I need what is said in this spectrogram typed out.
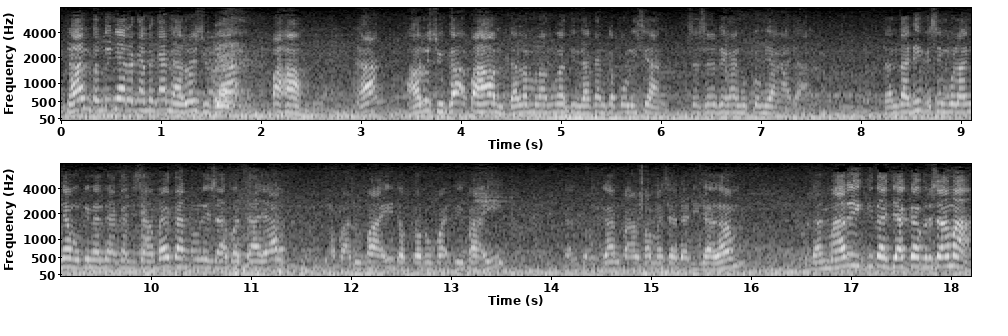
dan tentunya rekan-rekan harus juga paham ya harus juga paham dalam melakukan tindakan kepolisian sesuai dengan hukum yang ada dan tadi kesimpulannya mungkin nanti akan disampaikan oleh sahabat saya Bapak Rufai, Dr. Rufai Rifai dan kemudian Pak Alfa masih ada di dalam dan mari kita jaga bersama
